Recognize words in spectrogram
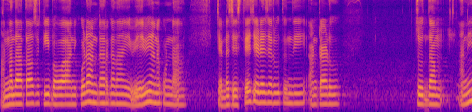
అన్నదాత సుఖీ భవ అని కూడా అంటారు కదా ఇవేవి అనకుండా చెడ్డ చేస్తే చెడే జరుగుతుంది అంటాడు. చూద్దాం అని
